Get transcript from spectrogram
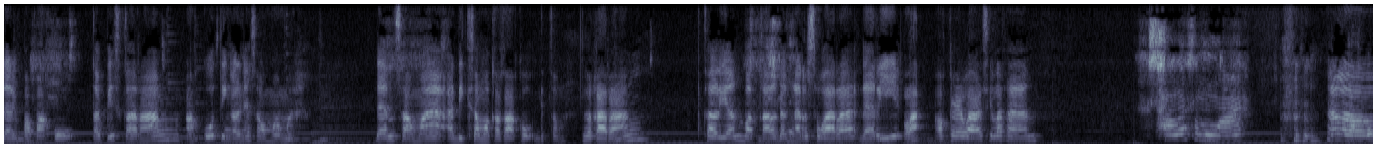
dari papaku. Tapi sekarang aku tinggalnya sama mama dan sama adik sama kakakku gitu. Sekarang kalian bakal dengar suara dari La. Oke La, silakan. Halo semua. Halo. Aku,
